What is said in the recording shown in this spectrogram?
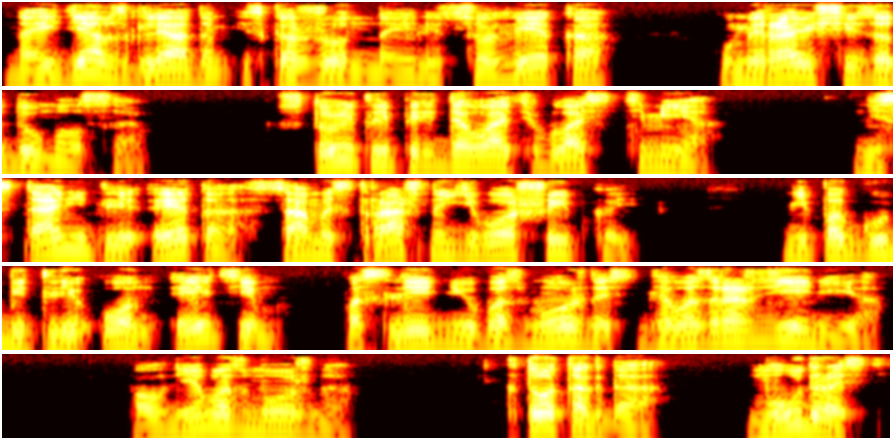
Найдя взглядом искаженное лицо Лека, умирающий задумался. Стоит ли передавать власть тьме? Не станет ли это самой страшной его ошибкой? Не погубит ли он этим последнюю возможность для возрождения? Вполне возможно. Кто тогда? Мудрость?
